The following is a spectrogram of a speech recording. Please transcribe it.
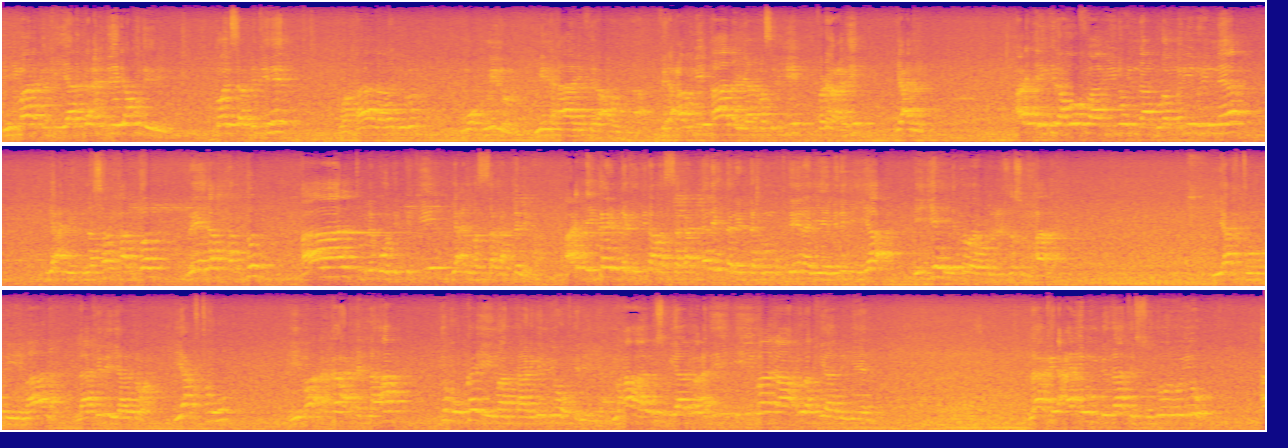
إيمانك في يا رب عن ديري أو ديري. قول سبته وقال رجل مؤمن من آل فرعون. فرعون آل يا مسلمين فرعون يعني أرجع كده هو فامينه إن برمرينه إن يعني نصر حدل ريدا حدل آل تبلغوا تكتير يعني مسكت تلك. أرجع كده كده مسكت تلك؟ تريد تكون مكتينا اليمين هي هي هي تو رب العزة سبحانه. يكتم إيمانا لكن هي يكتم إيمانا كان إنها دبو كي إيمان تاريخ يوم تنيا معها بسم يا بعدي إيمان عرق يا بيين لكن عليم بذات الصدور يوم.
